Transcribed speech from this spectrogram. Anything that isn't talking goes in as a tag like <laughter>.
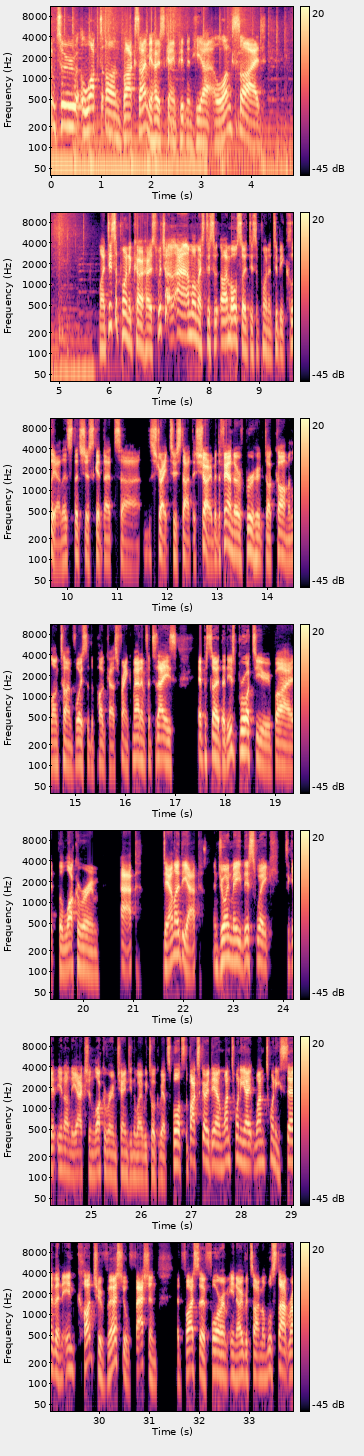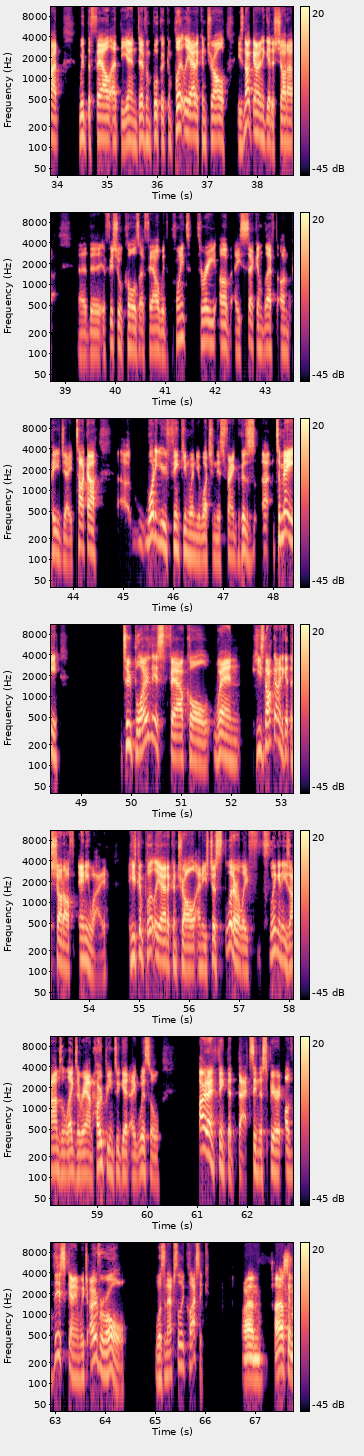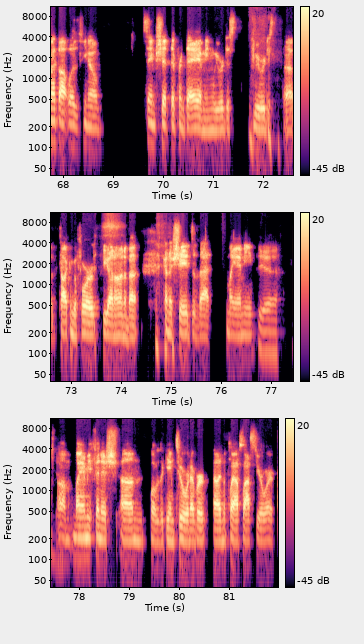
Welcome to Locked On Bucks. I'm your host, Kane Pittman, here alongside my disappointed co-host, which I, am almost dis- I'm also disappointed to be clear. Let's let's just get that uh, straight to start the show. But the founder of BrewHoop.com and longtime voice of the podcast, Frank Madden, for today's episode that is brought to you by the Locker Room app. Download the app and join me this week to get in on the action. Locker room changing the way we talk about sports. The Bucks go down 128, 127 in controversial fashion at Fiserv Forum in overtime, and we'll start right with the foul at the end. Devin Booker completely out of control. He's not going to get a shot up. Uh, the official calls a foul with 0.3 of a second left on PJ Tucker. Uh, what are you thinking when you're watching this, Frank? Because uh, to me, to blow this foul call when he's not going to get the shot off anyway. He's completely out of control and he's just literally flinging his arms and legs around, hoping to get a whistle. I don't think that that's in the spirit of this game, which overall was an absolute classic. Um, honestly, my thought was, you know, same shit, different day. I mean, we were just we were just <laughs> uh, talking before you got on about kind of shades of that Miami, <laughs> yeah, yeah. Um, Miami finish. Um, what was it, game two or whatever uh, in the playoffs last year, where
